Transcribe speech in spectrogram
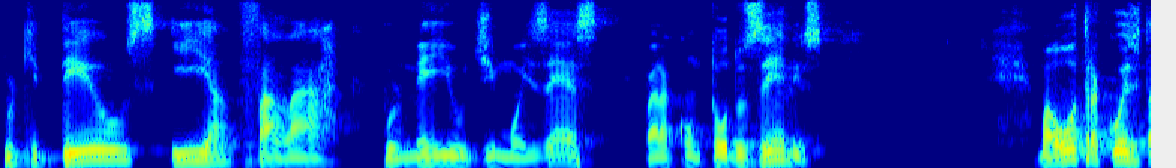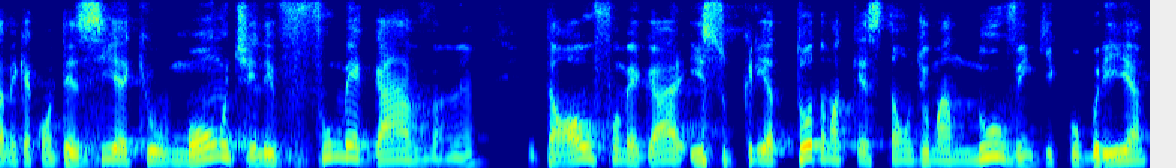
Porque Deus ia falar por meio de Moisés para com todos eles. Uma outra coisa também que acontecia é que o monte ele fumegava, né? Então, ao fumegar, isso cria toda uma questão de uma nuvem que cobria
